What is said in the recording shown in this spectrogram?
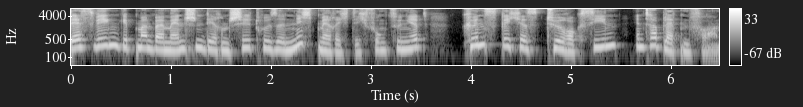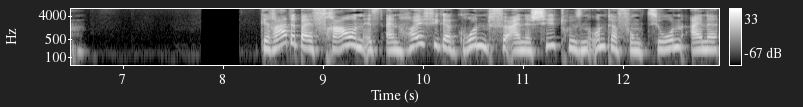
Deswegen gibt man bei Menschen, deren Schilddrüse nicht mehr richtig funktioniert, künstliches Thyroxin in Tablettenform. Gerade bei Frauen ist ein häufiger Grund für eine Schilddrüsenunterfunktion eine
